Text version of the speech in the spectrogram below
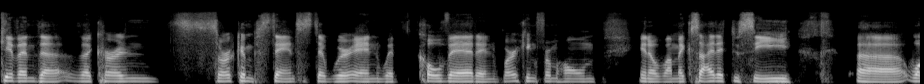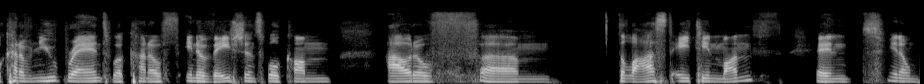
given the the current circumstances that we're in with COVID and working from home, you know, I'm excited to see uh, what kind of new brands, what kind of innovations will come out of um, the last 18 months and you know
